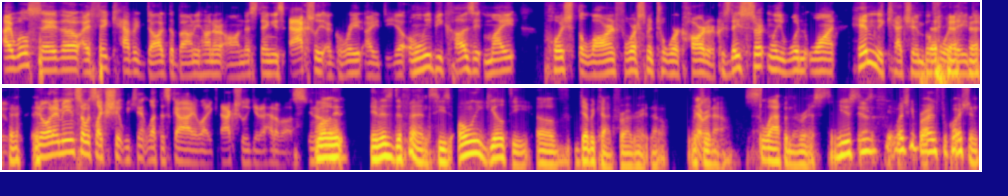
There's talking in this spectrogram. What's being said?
I, will say though, I think having Dog the Bounty Hunter on this thing is actually a great idea, only because it might push the law enforcement to work harder because they certainly wouldn't want him to catch him before they do. You know what I mean? So it's like shit, we can't let this guy like actually get ahead of us. You know? Well, in, in his defense, he's only guilty of debit card fraud right now. yeah, which right now. slapping the wrist. He just Yeah. he's much get in for question.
